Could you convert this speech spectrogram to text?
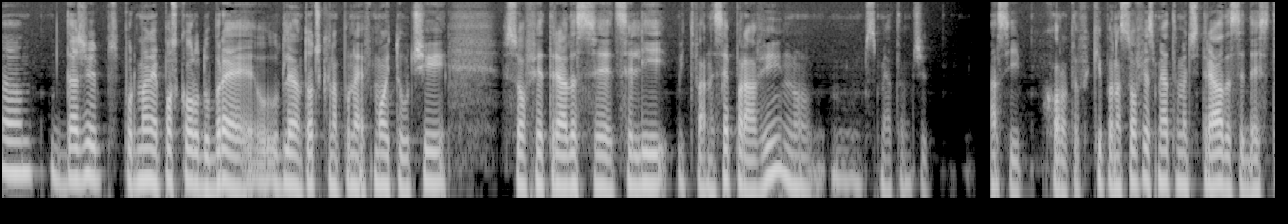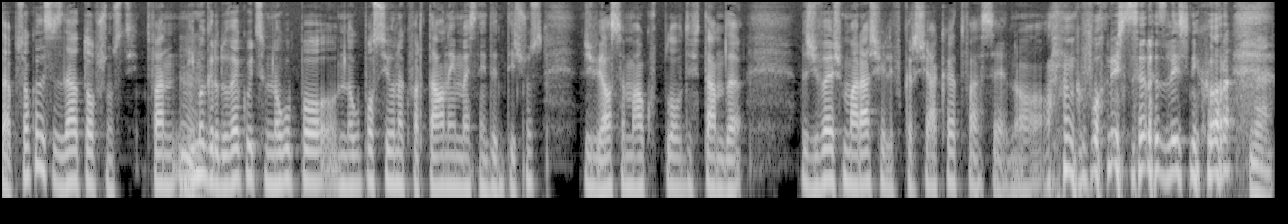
А, даже според мен е по-скоро добре от гледна точка на поне в моите очи София трябва да се цели, и това не се прави, но смятам, че аз и хората в екипа на София смятаме, че трябва да се действа тази посока, да се създават общности. Това mm. има градове, които са много, по, много по-силна квартална и местна идентичност. Живял съм малко в Пловдив там да, да живееш в Мараш или в Кръшака, това се едно говориш за различни хора. Да.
